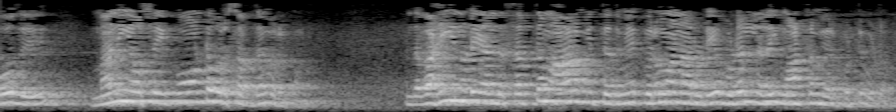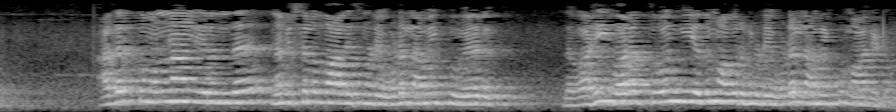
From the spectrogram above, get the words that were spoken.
போது மணி யோசை போன்ற ஒரு சப்தம் இருக்கும். அந்த வகையினுடைய அந்த சப்தம் ஆரம்பித்ததுமே பெருமானாருடைய உடல்நிலை மாற்றம் ஏற்பட்டு விடும். அதற்கு முன்னால் இருந்த நபிசல்லா அலிஸ்னுடைய உடல் அமைப்பு வேறு. இந்த வகை வர துவங்கியதும் அவர்களுடைய உடல் அமைப்பு மாறிடும்.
